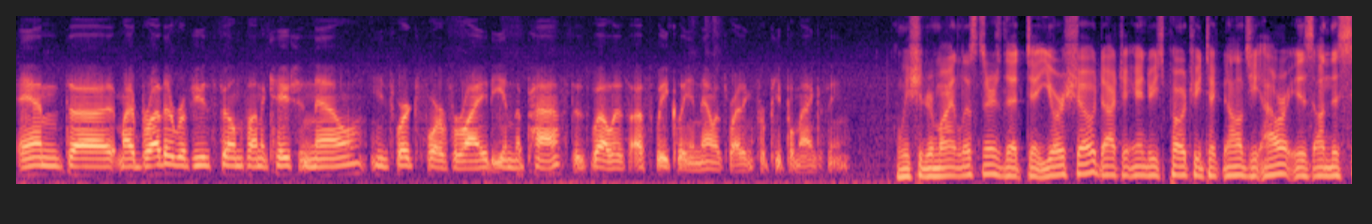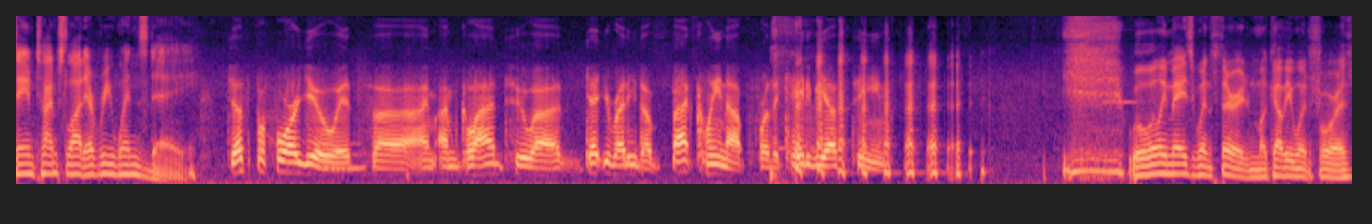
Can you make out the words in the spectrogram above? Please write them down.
and uh, my brother reviews films on occasion now. He's worked for Variety in the past as well as Us Weekly, and now is writing for People magazine. We should remind listeners that uh, your show, Dr. Andrews Poetry and Technology Hour, is on the same time slot every Wednesday. Just before you, it's uh, I'm I'm glad to uh, get you ready to bat cleanup for the KDVS team. Well, Willie Mays went third, and McCovey went fourth.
